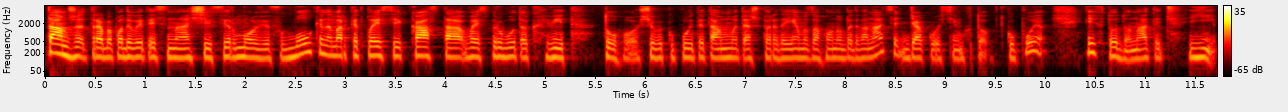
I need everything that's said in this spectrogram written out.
Там же треба подивитись наші фірмові футболки на маркетплейсі Каста. Весь прибуток від того, що ви купуєте там, ми теж передаємо загону Б12. Дякую всім, хто купує і хто донатить їм.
